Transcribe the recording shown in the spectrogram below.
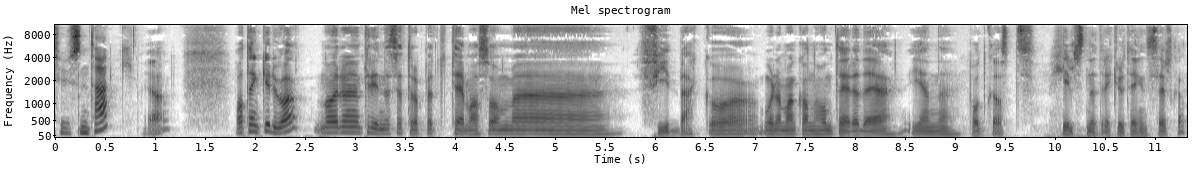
Tusen takk. Ja. Hva tenker du da, når eh, Trine setter opp et tema som uh, feedback, og hvordan man kan håndtere det i en podkast? Hilsen et rekrutteringsselskap.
